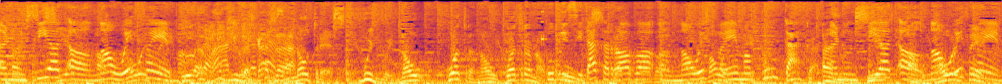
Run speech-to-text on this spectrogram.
Anuncia't al 9FM. La màquina de casa. 9 3 8 8 9 4 9 4 9 Publicitat arroba al 9FM.cat. Anuncia't al 9FM.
